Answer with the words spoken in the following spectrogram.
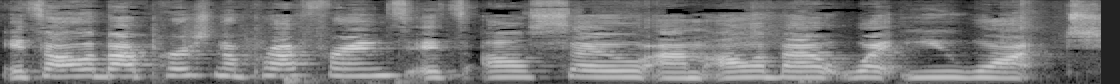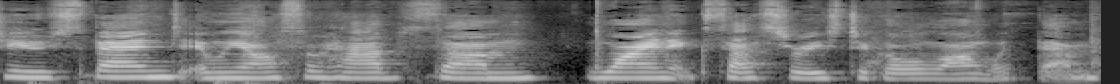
It's all about personal preference. It's also um, all about what you want to spend, and we also have some wine accessories to go along with them.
